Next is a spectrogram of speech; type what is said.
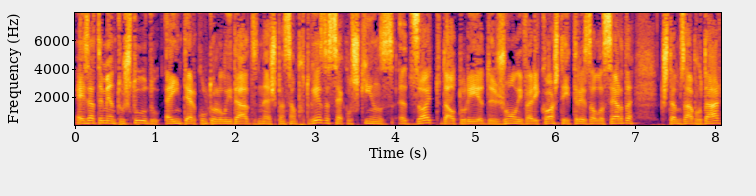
É exatamente o estudo A Interculturalidade na Expansão Portuguesa, séculos XV a XVIII, da autoria de João Oliveira Costa e Teresa Lacerda, que estamos a abordar.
